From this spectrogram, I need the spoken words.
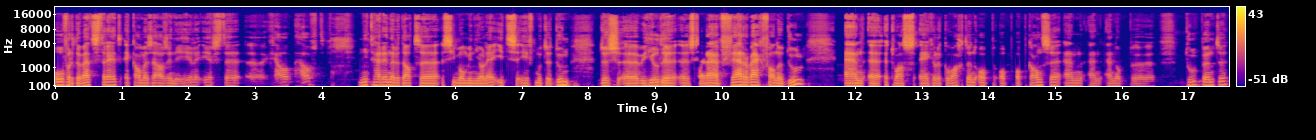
over de wedstrijd. Ik kan me zelfs in de hele eerste uh, helft niet herinneren dat uh, Simon Mignolet iets heeft moeten doen. Dus uh, we hielden Serrain ver weg van het doel. En het was eigenlijk wachten op, op, op kansen en, en, en op doelpunten.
